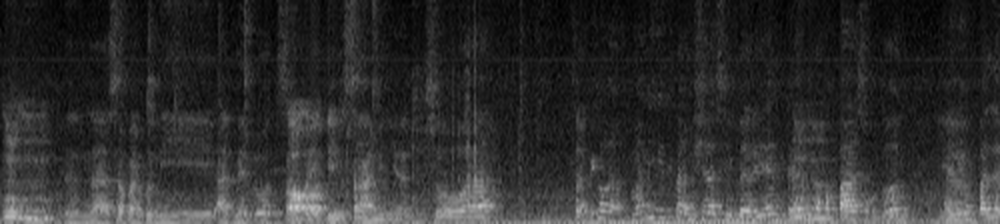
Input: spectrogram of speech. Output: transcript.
Mm-mm. dun ah, sa barko ni Admin Roth sa Oo, Viking dito sa amin yun. So, ah, sabi ko, maliit lang siya si Marian, pero Mhm. nakapasok doon. Yeah. Ayun pala,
